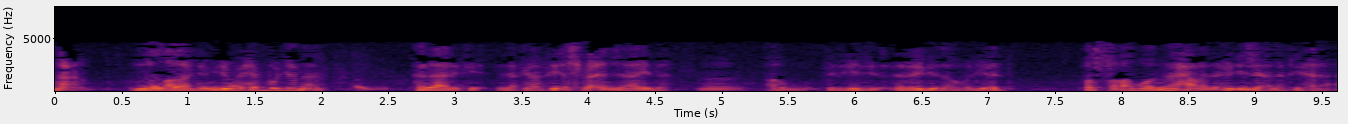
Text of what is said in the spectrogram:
نعم. إن الله جميل. يحب الجمال. طيب. كذلك إذا كان في إصبع زائدة أو في الرجل, في الرجل أو في اليد فالصواب لا حرج في إزالتها.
